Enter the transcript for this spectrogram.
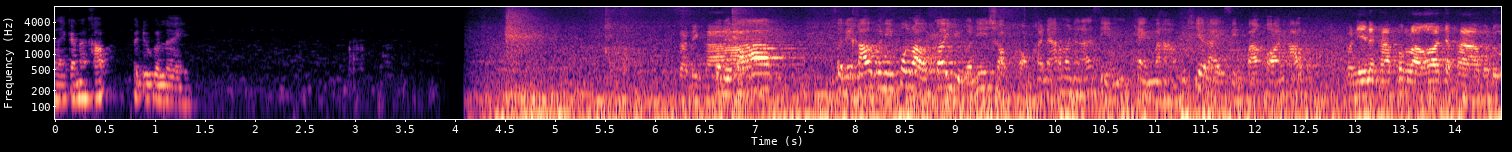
ทยๆกันนะครับ ไปดูกันเลย สวัส ดีครัสบ วัสดีครับ สวัสดีครับ วันนี้พวกเราก็อยู่กันที่ช็อปของคณะมัณฑนศิลป์แห่งมหาวิทยาลัยศิลปากรครับ วันนี้นะครับพวกเราก็จะพามาดู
